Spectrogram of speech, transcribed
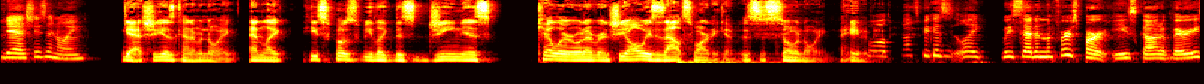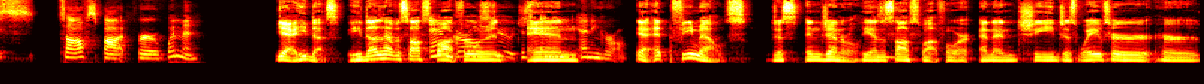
Yeah, she's annoying. yeah, she is kind of annoying, and like he's supposed to be like this genius killer or whatever, and she always is outsmarting him. This is so annoying. I hated it. Well, that's because, like we said in the first part, he's got a very soft spot for women Yeah, he does. He does have a soft spot for women too. Just and any any girl. yeah, and females just in general. He has a soft spot for, and then she just waves her her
